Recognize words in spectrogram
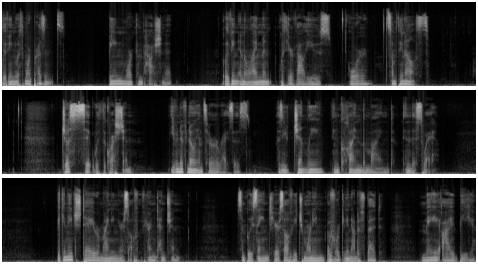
living with more presence, being more compassionate, living in alignment with your values, or something else. Just sit with the question, even if no answer arises, as you gently incline the mind in this way. Begin each day reminding yourself of your intention simply saying to yourself each morning before getting out of bed, May I be,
